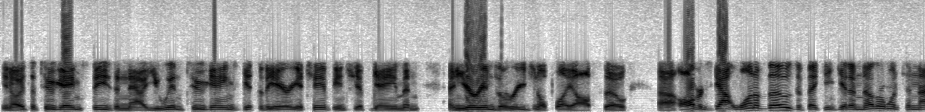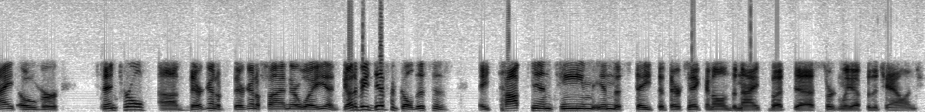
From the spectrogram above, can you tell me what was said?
You know, it's a two-game season now. You win two games, get to the area championship game, and and you're into the regional playoffs. So uh, Auburn's got one of those. If they can get another one tonight over Central, uh, they're gonna they're gonna find their way in. Going to be difficult. This is a top ten team in the state that they're taking on tonight, but uh, certainly up for the challenge.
